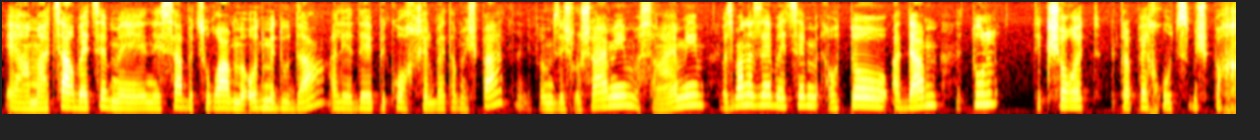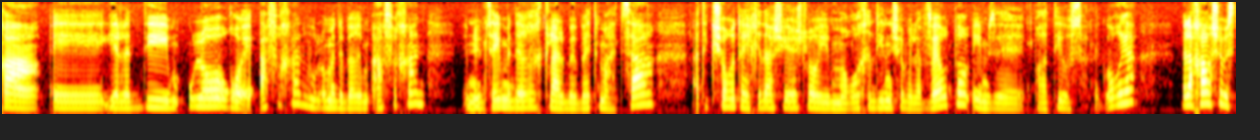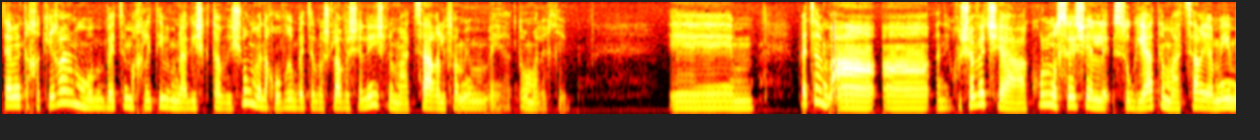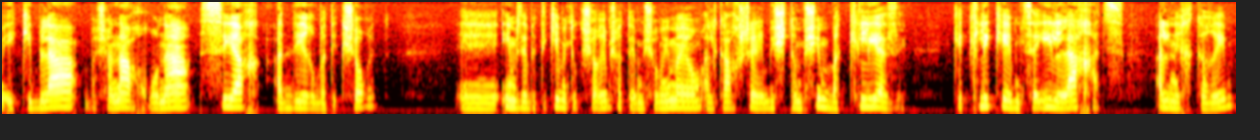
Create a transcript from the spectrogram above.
המעצר בעצם נעשה בצורה מאוד מדודה על ידי פיקוח של בית המשפט, לפעמים זה שלושה ימים, עשרה ימים. בזמן הזה בעצם אותו אדם נטול תקשורת כלפי חוץ, משפחה, אה, ילדים, הוא לא רואה אף אחד והוא לא מדבר עם אף אחד. הם נמצאים בדרך כלל בבית מעצר. התקשורת היחידה שיש לו היא עם עורך דין שמלווה אותו, אם זה פרטי או סנגוריה. ולאחר שמסתיימת החקירה, הם בעצם מחליטים אם להגיש כתב אישום, ואנחנו עוברים בעצם לשלב השני של מעצר, לפעמים אה, עד תום הליכים. אה, בעצם, ה, ה, אני חושבת שכל נושא של סוגיית המעצר ימים, היא קיבלה בשנה האחרונה שיח אדיר בתקשורת. אה, אם זה בתיקים מתוקשרים שאתם שומעים היום על כך שמשתמשים בכלי הזה ככלי כאמצעי לחץ על נחקרים.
